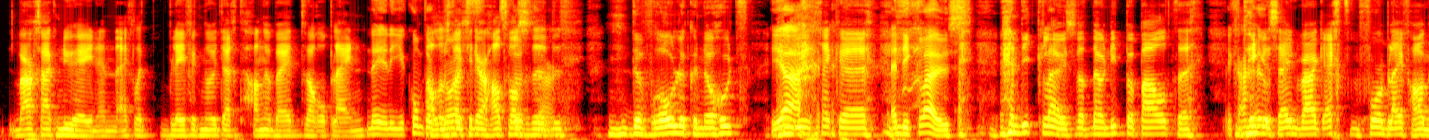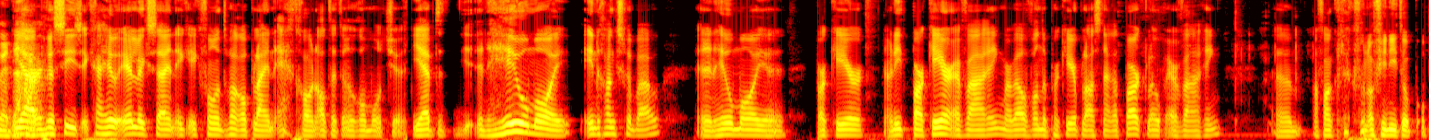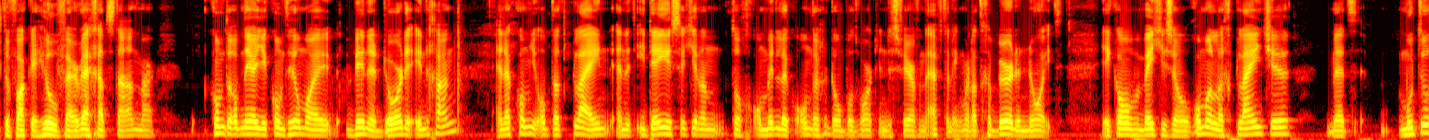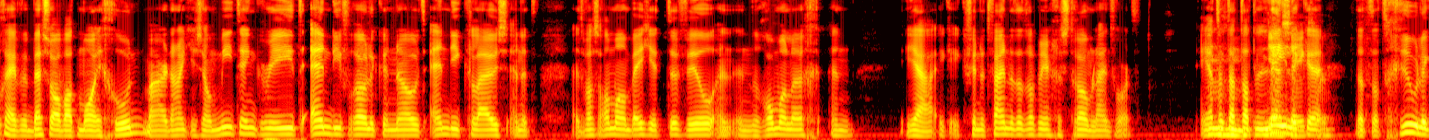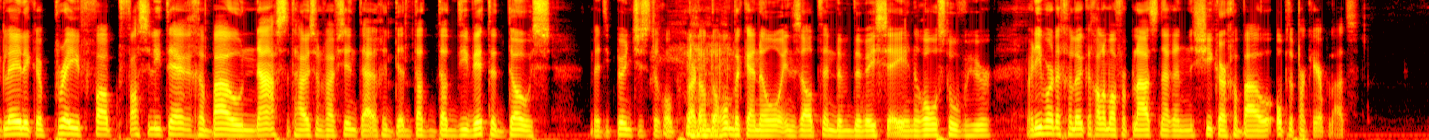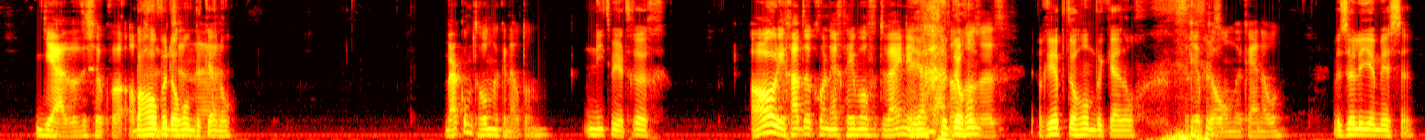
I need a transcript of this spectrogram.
waar ga ik nu heen? En eigenlijk bleef ik nooit echt hangen bij het dwarrelplein. Nee, en je komt ook Alles nooit wat je daar had was de, de, de vrolijke noot. Ja. En die gekke. En die kluis. En die kluis, wat nou niet bepaald eh, dingen heel- zijn waar ik echt voor blijf hangen daar. Ja, precies. Ik ga heel eerlijk zijn. Ik, ik vond het Warrelplein echt gewoon altijd een rommeltje. Je hebt het, een heel mooi ingangsgebouw. En een heel mooie parkeer... Nou, niet parkeerervaring, maar wel van de parkeerplaats naar het parkloopervaring. Ehm, afhankelijk van of je niet op, op de vakken heel ver weg gaat staan. Maar komt erop neer, je komt heel mooi binnen door de ingang. En dan kom je op dat plein. En het idee is dat je dan toch onmiddellijk ondergedompeld wordt in de sfeer van de Efteling. Maar dat gebeurde nooit. Je kwam op een beetje zo'n rommelig pleintje. Met, moet toegeven, best wel wat mooi groen. Maar dan had je zo'n meet and greet. En die vrolijke noot. En die kluis. En het, het was allemaal een beetje te veel en, en rommelig. En ja, ik, ik vind het fijn dat het wat meer gestroomlijnd wordt. En je had ook dat, dat Mhm, ja, lelijke, dat, dat gruwelijk lelijke prefab facilitaire gebouw naast het Huis van Vijf Zintuigen. Dat, dat, dat, die witte doos met die puntjes erop, waar dan de hondenkennel in zat en de, de wc en de rolstoelverhuur. Maar die worden gelukkig allemaal verplaatst naar een chiquer gebouw op de parkeerplaats. Ja, dat is ook wel Behalve de een, hondenkennel. eh, waar komt de hondenkennel dan? Niet meer terug. Oh, die gaat ook gewoon echt helemaal verdwijnen. Ja, de dat was hond- het. Rip de hondenkennel. Rip de hondenkennel. We zullen je missen.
